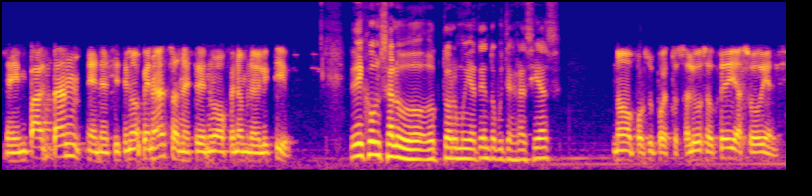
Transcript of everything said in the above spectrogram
le impactan en el sistema penal son este nuevo fenómeno delictivo. Le dejo un saludo, doctor, muy atento, muchas gracias. No, por supuesto, saludos a usted y a su audiencia.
